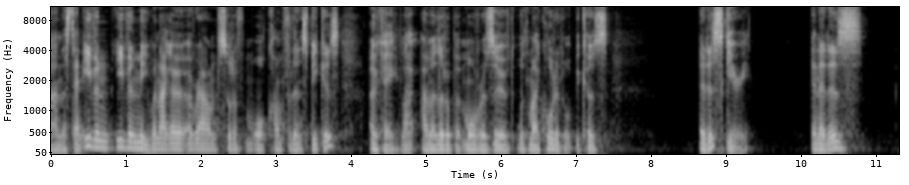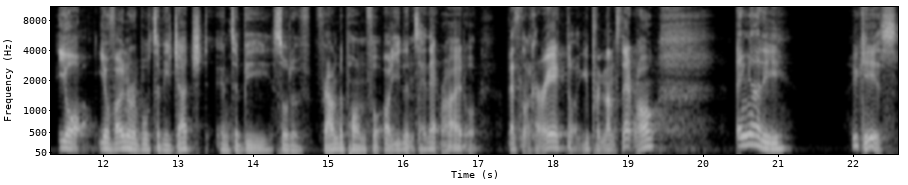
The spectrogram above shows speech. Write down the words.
I understand. Even even me, when I go around sort of more confident speakers, okay, like I'm a little bit more reserved with my kōrero because it is scary, and it is you're you're vulnerable to be judged and to be sort of frowned upon for oh you didn't say that right or that's not correct or you pronounced that wrong. Engari, who cares?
